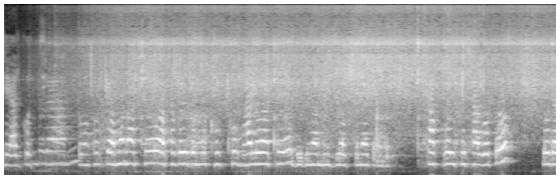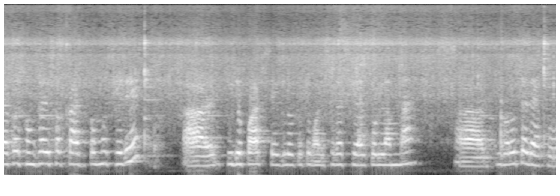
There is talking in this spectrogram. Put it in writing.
শেয়ার করছি তোমরা সব কেমন আছো? আশা করি তোমরা খুব খুব ভালো আছো। দিদিমা ব্লগ শোনায় তোমাদের সকলকে স্বাগত। তো দেখো সংসারে সব কাজকর্ম ছেড়ে আর পুজো পাঠ সেগুলোকে তোমাদের সাথে শেয়ার করলাম না। আর কী বলো তো দেখো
